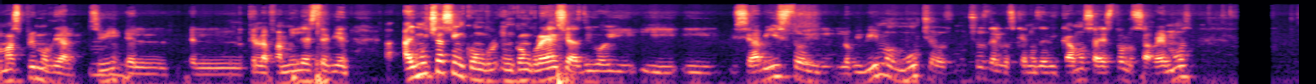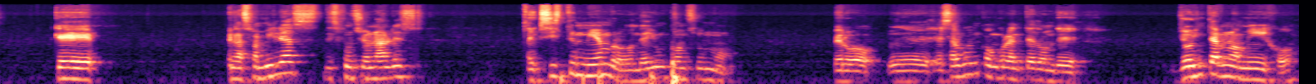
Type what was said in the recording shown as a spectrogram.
más primordial, ¿sí? el, que la familia esté bien. Hay muchas incongruencias, digo, y, y, se ha visto y lo vivimos muchos, muchos de los que nos dedicamos a esto lo sabemos, que en las familias disfuncionales existe un miembro donde hay un consumo, pero eh, es algo incongruente donde yo interno a mi hijo,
